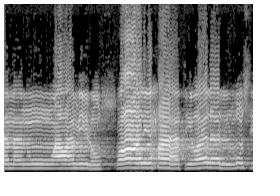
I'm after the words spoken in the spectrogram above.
آمنوا وعملوا الصالحات ولا المسيء.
